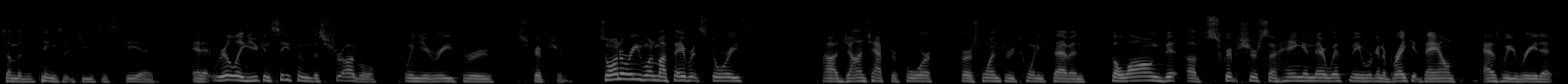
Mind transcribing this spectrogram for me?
some of the things that Jesus did. And it really, you can see some of the struggle when you read through Scripture. So I want to read one of my favorite stories, uh, John chapter 4, verse 1 through 27. It's a long bit of Scripture, so hang in there with me. We're going to break it down as we read it.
